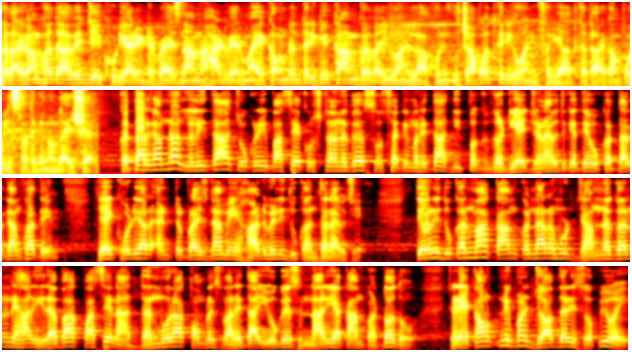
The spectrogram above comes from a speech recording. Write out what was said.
કતારગામ ખાતે આવેલ જય ખુડિયાર એન્ટરપ્રાઇઝ નામના હાર્ડવેરમાં એકાઉન્ટન્ટ તરીકે કામ કરતા યુવાને લાખોની ઉચાપત કરી હોવાની ફરિયાદ કતારગામ પોલીસ મથકે નોંધાઈ છે. કતારગામના લલિતા ચોકડી પાસે કૃષ્ણનગર સોસાયટીમાં રહેતા દીપક ગઢિયાએ જણાવ્યું હતું કે તેઓ કતારગામ ખાતે જય ખોડિયાર એન્ટરપ્રાઇઝ નામે હાર્ડવેરની દુકાન ધરાવે છે. તેઓની દુકાનમાં કામ કરનારા મૂળ જામનગર અને હાલ હીરાબાગ પાસેના ધનમોરા કોમ્પ્લેક્સમાં રહેતા યોગેશ નારિયા કામ કરતો હતો. જેણે એકાઉન્ટની પણ જવાબદારી સોંપી હોય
